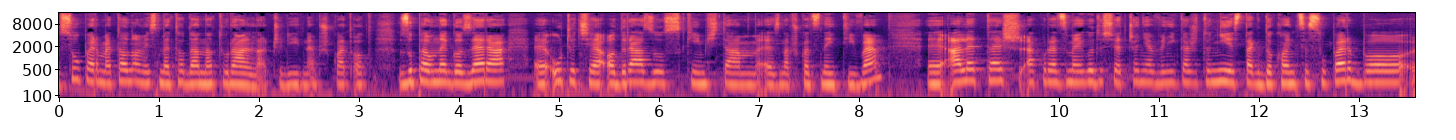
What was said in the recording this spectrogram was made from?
super metodą jest metoda naturalna, czyli na przykład od zupełnego zera uczyć się od razu z kimś tam, z na przykład z native'em, ale też akurat z mojego doświadczenia doświadczenia wynika, że to nie jest tak do końca super, bo y,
